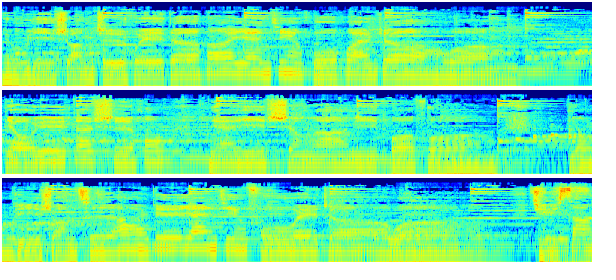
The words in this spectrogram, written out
有一双智慧的眼睛呼唤着我。忧郁的时候，念一声阿弥陀佛。有一双慈爱的眼睛抚慰着我，沮丧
